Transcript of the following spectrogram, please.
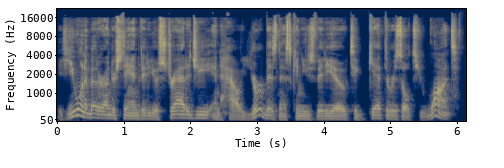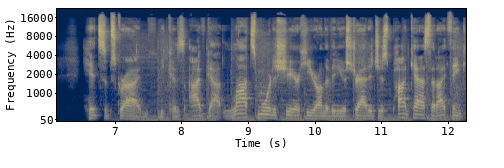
if you want to better understand video strategy and how your business can use video to get the results you want, hit subscribe because I've got lots more to share here on the Video Strategist podcast that I think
